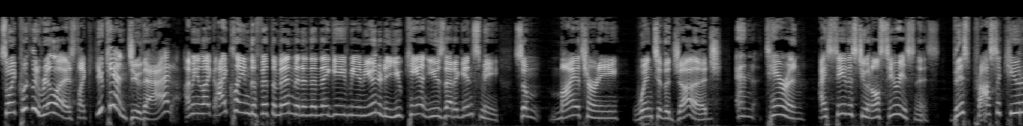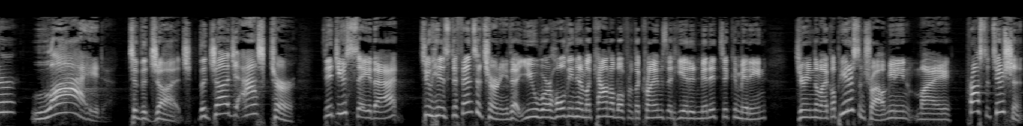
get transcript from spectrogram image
So I quickly realized, like, you can't do that. I mean, like, I claimed the Fifth Amendment and then they gave me immunity. You can't use that against me. So my attorney went to the judge, and Taryn, I say this to you in all seriousness. This prosecutor lied to the judge. The judge asked her, Did you say that? to his defense attorney that you were holding him accountable for the crimes that he had admitted to committing during the Michael Peterson trial, meaning my prostitution.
